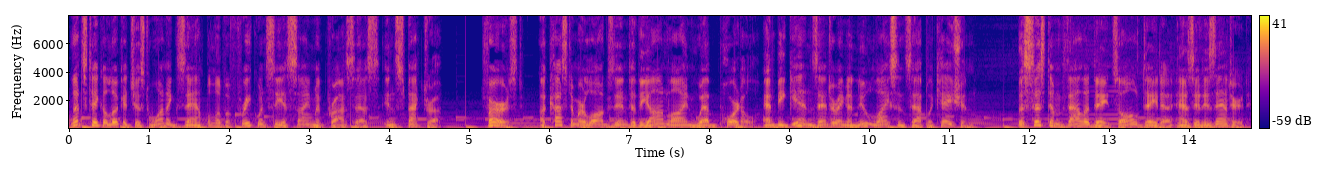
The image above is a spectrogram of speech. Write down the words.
Let's take a look at just one example of a frequency assignment process in Spectra. First, a customer logs into the online web portal and begins entering a new license application. The system validates all data as it is entered.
